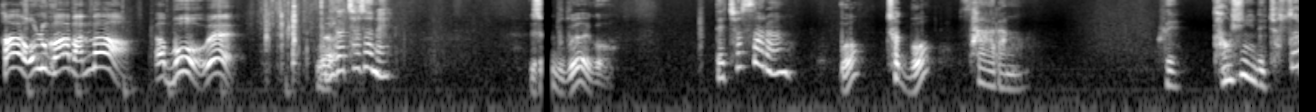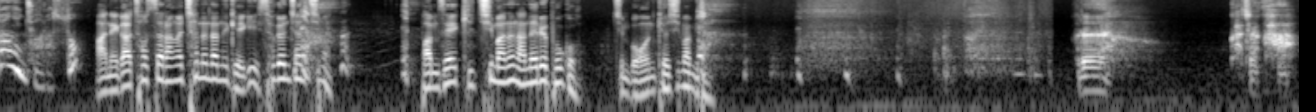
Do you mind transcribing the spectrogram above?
가, 얼른 가, 만나. 야, 뭐, 왜? 네가 찾아내. 이 새끼 누구야, 이거? 내 첫사랑. 뭐? 첫 뭐? 사랑. 왜? 당신이 내 첫사랑인 줄 알았어? 아내가 첫사랑을 찾는다는 계획이 석연치 않지만 밤새 기침하는 아내를 보고 진봉은 결심합니다. 그래. 가자 가.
